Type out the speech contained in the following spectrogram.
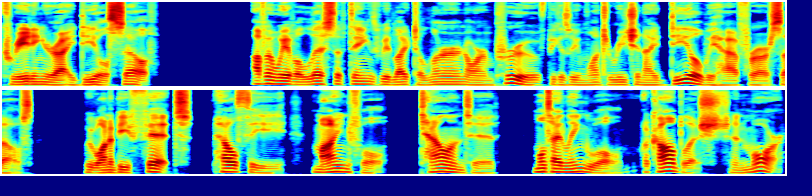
creating your ideal self. Often we have a list of things we'd like to learn or improve because we want to reach an ideal we have for ourselves. We want to be fit, healthy, mindful, talented, multilingual, accomplished, and more.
